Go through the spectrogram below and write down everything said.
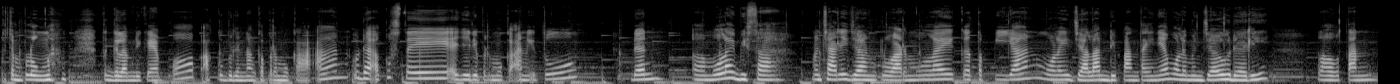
kecemplung tenggelam di K-pop aku berenang ke permukaan udah aku stay aja di permukaan itu. Dan uh, mulai bisa mencari jalan keluar mulai ke tepian mulai jalan di pantainya mulai menjauh dari lautan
